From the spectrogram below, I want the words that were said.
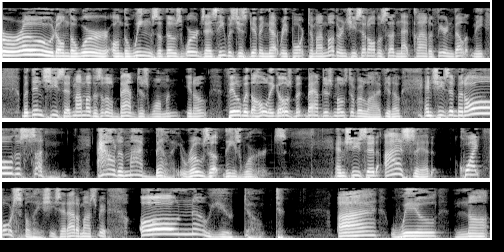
rode on the word, on the wings of those words as he was just giving that report to my mother. And she said, all of a sudden that cloud of fear enveloped me. But then she said, my mother's a little Baptist woman, you know, filled with the Holy Ghost, but Baptist most of her life, you know. And she said, but all of a sudden, out of my belly rose up these words. And she said, I said, quite forcefully, she said, out of my spirit, Oh, no, you don't. I will not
